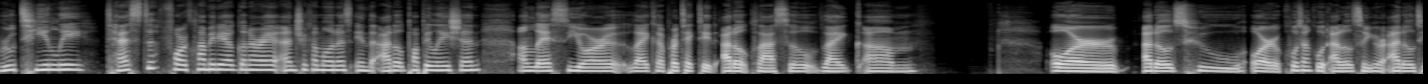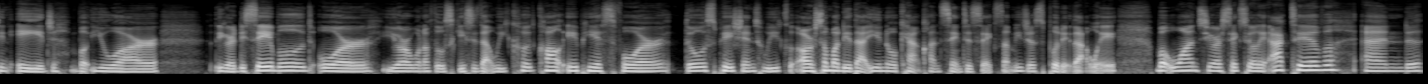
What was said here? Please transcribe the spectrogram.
routinely test for chlamydia, gonorrhea, and trichomonas in the adult population unless you're like a protected adult class, so like um or adults who are quote unquote adults, so you're adult in age, but you are you're disabled or you're one of those cases that we could call APS for those patients we could, or somebody that you know can't consent to sex. Let me just put it that way. But once you're sexually active and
